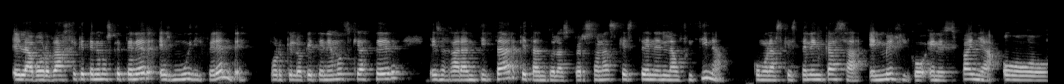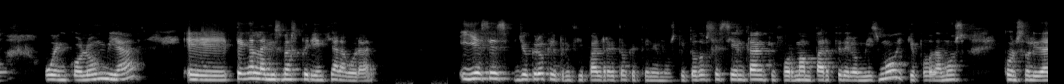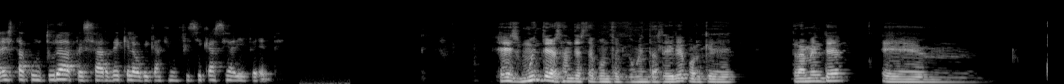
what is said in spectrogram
el abordaje que tenemos que tener es muy diferente, porque lo que tenemos que hacer es garantizar que tanto las personas que estén en la oficina como las que estén en casa en México, en España o, en Colombia, eh, tengan la misma experiencia laboral. Y ese es, yo creo que el principal reto que tenemos, que todos se sientan que forman parte de lo mismo y que podamos consolidar esta cultura a pesar de que la ubicación física sea diferente. Es muy interesante este punto que comentas, Leire, porque realmente em,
